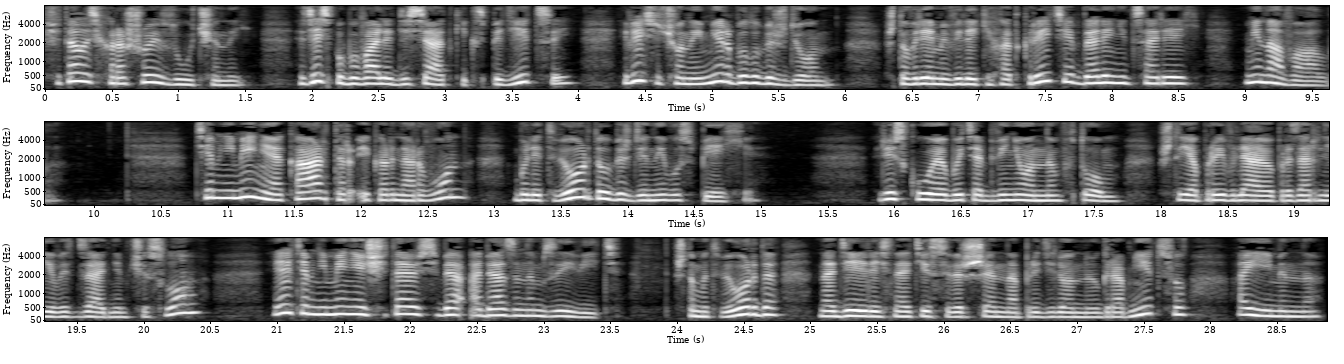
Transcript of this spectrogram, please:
считалась хорошо изученной. Здесь побывали десятки экспедиций, и весь ученый мир был убежден, что время великих открытий в долине царей миновало. Тем не менее, Картер и Карнарвон были твердо убеждены в успехе. Рискуя быть обвиненным в том, что я проявляю прозорливость задним числом, я тем не менее считаю себя обязанным заявить, что мы твердо надеялись найти совершенно определенную гробницу, а именно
